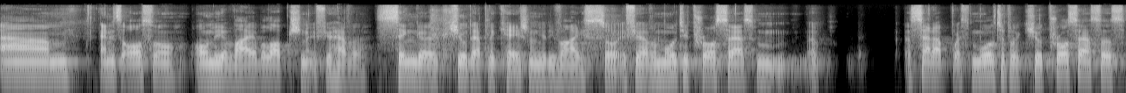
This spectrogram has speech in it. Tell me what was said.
Um, and it's also only a viable option if you have a single Qt application on your device. So if you have a multi-process, setup with multiple Qt processes.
